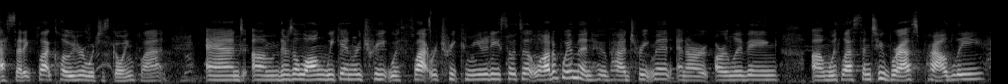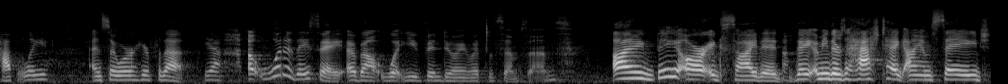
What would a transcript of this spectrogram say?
aesthetic flat closure, which is going flat. And um, there's a long weekend retreat with Flat Retreat Community. So it's a lot of women who've had treatment and are, are living um, with less than two breasts proudly, happily. And so we're here for that. Yeah. Uh, what do they say about what you've been doing with The Simpsons? I, they are excited. Uh-huh. They, I mean, there's a hashtag I am Sage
